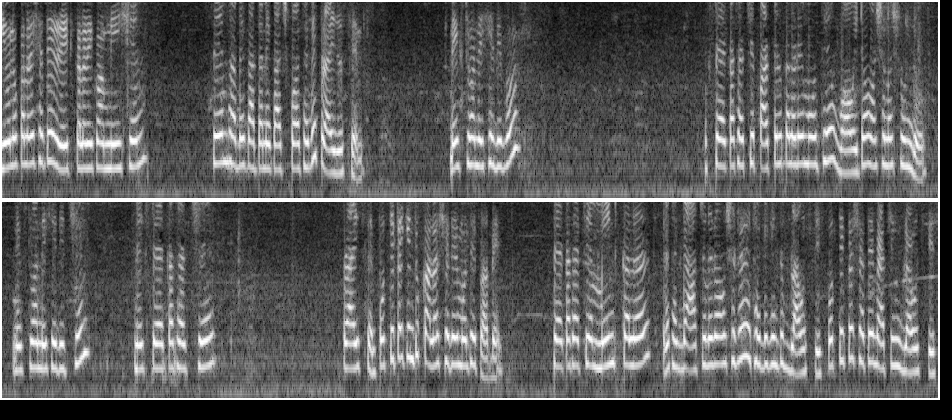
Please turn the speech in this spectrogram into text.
ইয়েলো কালারের সাথে রেড কালারের কম্বিনেশন সেম ভাবে কাতানে কাজ করা থাকবে প্রাইসও সেম নেক্সট ওয়ান দেখিয়ে দেবো। নেক্সট একা থাকছে পার্পল কালারের মধ্যে। ওয়াও এটাও মাসাল্লাহ সুন্দর। নেক্সট ওয়ান দেখিয়ে দিচ্ছি। নেক্সট একা থাকছে প্রাইস সেম প্রত্যেকটা কিন্তু কালার শেডের মধ্যে পাবে। এর কথা মিন্ট কালার এটা থাকবে আঁচলের অংশটা, এটা থাকবে কিন্তু ব্লাউজ পিস প্রত্যেকটার সাথে ম্যাচিং ব্লাউজ পিস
